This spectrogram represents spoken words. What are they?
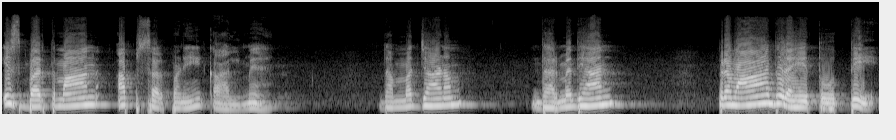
इस वर्तमान अपसर्पणी काल में। धम्मध्यानम धर्म ध्यान प्रमाद रहे होते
